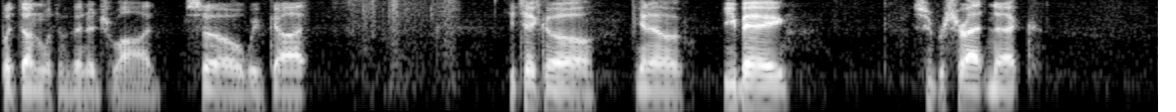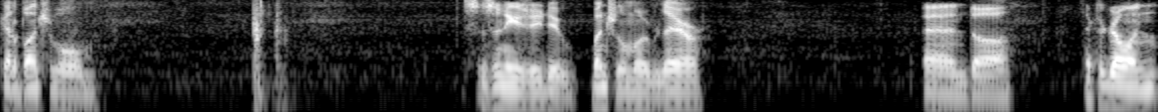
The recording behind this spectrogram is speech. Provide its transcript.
but done with a vintage vibe. So we've got, you take a you know, eBay, Super Strat neck, got a bunch of them. This isn't easy to do, bunch of them over there. And uh, I think they're going,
